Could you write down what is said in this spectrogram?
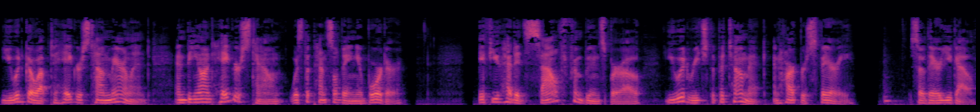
you would go up to Hagerstown, Maryland, and beyond Hagerstown was the Pennsylvania border. If you headed south from Boonsboro, you would reach the Potomac and Harper's Ferry. So there you go.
